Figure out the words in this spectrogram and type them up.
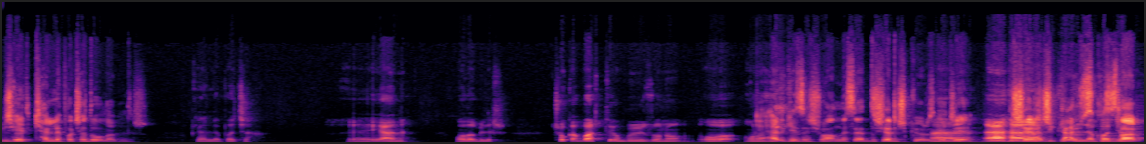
Şey kelle paça da olabilir. Kelle paça. E, yani olabilir. Çok abartıyor muyuz onu? O onu Herkesin şu an mesela dışarı çıkıyoruz Ha. gece. Ha, ha, dışarı çıkıyoruz. kelle paça. Kızlar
